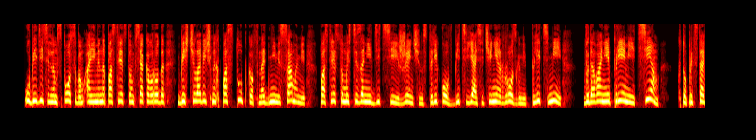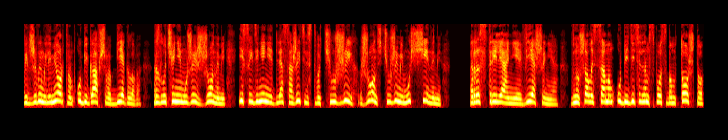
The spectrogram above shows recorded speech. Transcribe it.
убедительным способом, а именно посредством всякого рода бесчеловечных поступков над ними самыми, посредством истязаний детей, женщин, стариков, битья, сечения розгами, плетьми, выдавания премий тем, кто представит живым или мертвым убегавшего, беглого, разлучение мужей с женами и соединение для сожительства чужих жен с чужими мужчинами, расстреляние, вешание внушалось самым убедительным способом то, что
